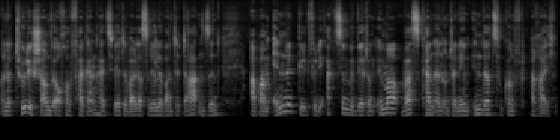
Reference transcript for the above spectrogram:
Und natürlich schauen wir auch auf Vergangenheitswerte, weil das relevante Daten sind. Aber am Ende gilt für die Aktienbewertung immer, was kann ein Unternehmen in der Zukunft erreichen.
